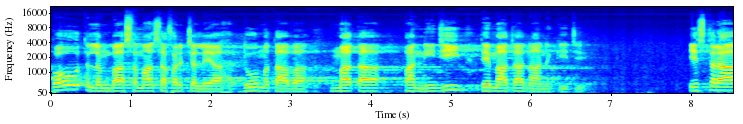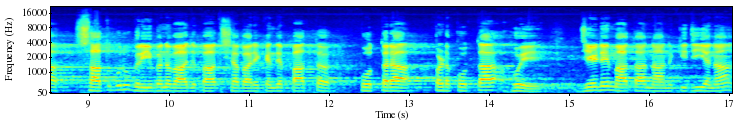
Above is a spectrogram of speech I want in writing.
ਬਹੁਤ ਲੰਬਾ ਸਮਾਂ ਸਫ਼ਰ ਚੱਲਿਆ ਹੈ। ਦੋ ਮਤਾਵਾਂ, ਮਾਤਾ ਭਾਨੀ ਜੀ ਤੇ ਮਾਤਾ ਨਾਨਕੀ ਜੀ। ਇਸ ਤਰ੍ਹਾਂ ਸਤਿਗੁਰੂ ਗਰੀਬ ਨਵਾਜ ਪਾਤਸ਼ਾਹ ਬਾਰੇ ਕਹਿੰਦੇ, ਪਤ ਪੋਤਰਾ ਪੜਪੋਤਾ ਹੋਏ, ਜਿਹੜੇ ਮਾਤਾ ਨਾਨਕੀ ਜੀ ਹੈ ਨਾ,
